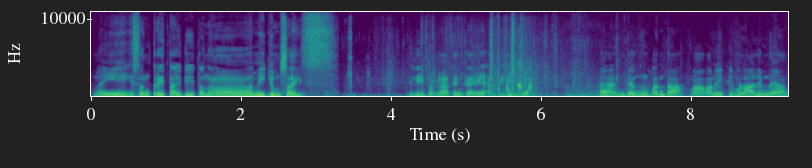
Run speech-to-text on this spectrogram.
May isang tray tayo dito na medium size. Deliver natin kay Auntie Lilia. Ayan, dyan banda, mga kanipi, malalim na yan.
